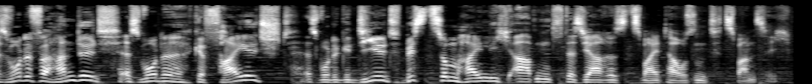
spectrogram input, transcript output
Es wurde verhandelt, es wurde gefeilscht, es wurde gedealt bis zum Heiligabend des Jahres 2020.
